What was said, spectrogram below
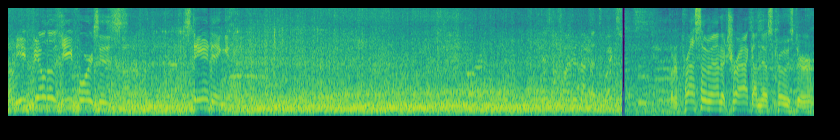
When you feel those G-forces standing, amount of track on this coaster.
